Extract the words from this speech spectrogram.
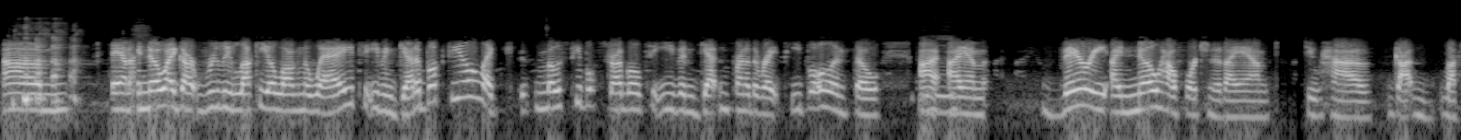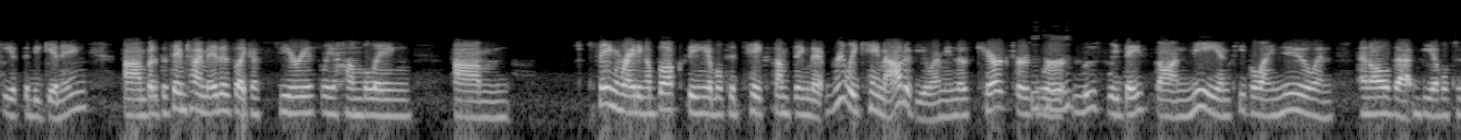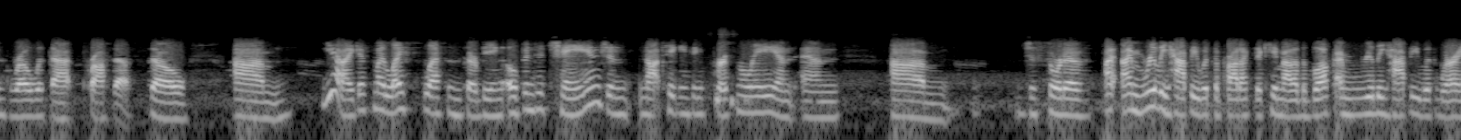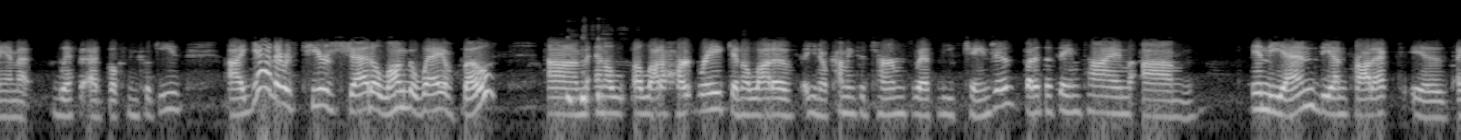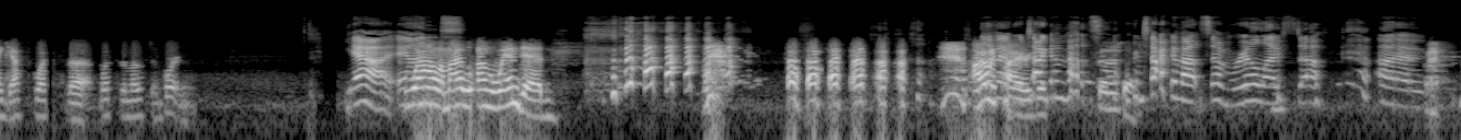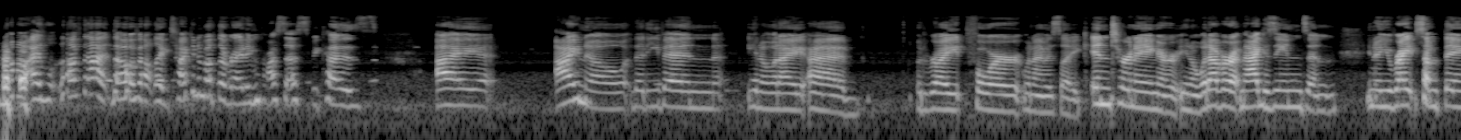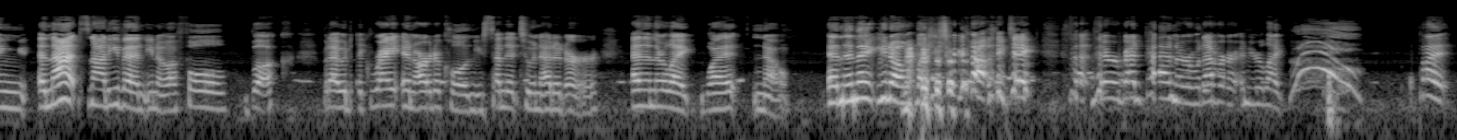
Um, and I know I got really lucky along the way to even get a book deal. Like most people struggle to even get in front of the right people, and so mm-hmm. I, I am very. I know how fortunate I am to have gotten lucky at the beginning. Um, but at the same time, it is like a seriously humbling um, thing writing a book, being able to take something that really came out of you. I mean, those characters mm-hmm. were loosely based on me and people I knew and, and all of that and be able to grow with that process. So, um, yeah, I guess my life lessons are being open to change and not taking things personally and, and, um, just sort of, I, I'm really happy with the product that came out of the book. I'm really happy with where I am at, with at Books and Cookies. Uh, yeah, there was tears shed along the way of both um, and a, a, lot of heartbreak and a lot of you know coming to terms with these changes. But at the same time, um, in the end, the end product is, I guess, what's the what's the most important. Yeah. And... Wow, am I long-winded? I was tired. We're talking, about some, we're talking about some real life stuff. Uh, no, I love that though about like talking about the writing process because I I know that even you know when I uh, would write for when I was like interning or you know whatever at magazines, and you know you write something, and that's not even you know a full book, but I would like write an article and you send it to an editor, and then they're like, "What? No." And then they, you know, like you out, they take their red pen or whatever, and you're like, but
